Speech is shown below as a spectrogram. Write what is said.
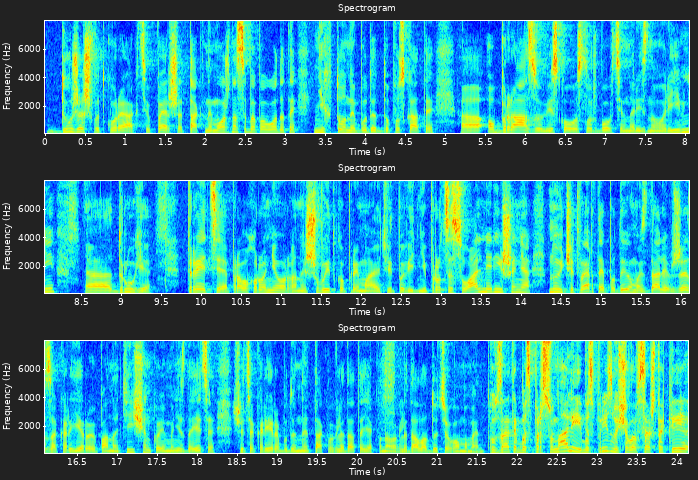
дуже швидку реакцію. Перше, так не можна себе поводити, ніхто не буде допускати е, образу військовослужбовців на різному рівні. Е, друге, третє, правоохоронні органи швидко приймають відповідні процесуальні рішення. Ну і четверте, подивимось далі вже за кар'єрою пана Тіщенко. І мені здається, що ця кар'єра буде не так виглядати, як вона виглядала до цього моменту. Тут, знаєте, без персоналі і без прізвищ, але все ж таки е,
